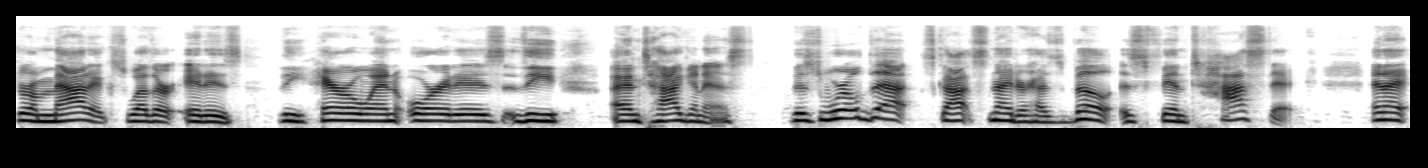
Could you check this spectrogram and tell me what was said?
dramatics, whether it is the heroine or it is the antagonist. This world that Scott Snyder has built is fantastic and I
